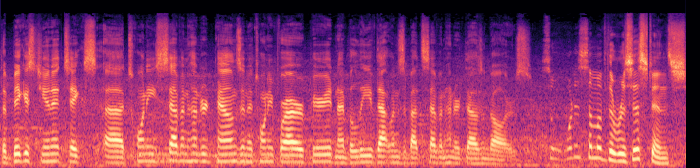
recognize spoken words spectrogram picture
The biggest unit takes uh, 2,700 pounds in a 24-hour period, and I believe that one's about $700,000. So, what is some of the resistance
